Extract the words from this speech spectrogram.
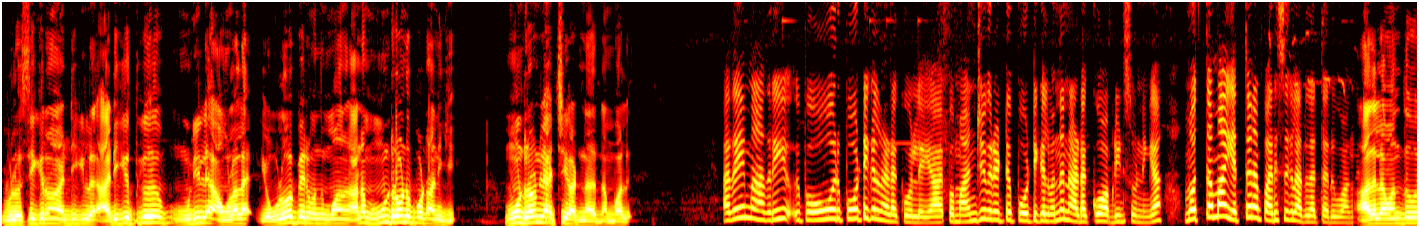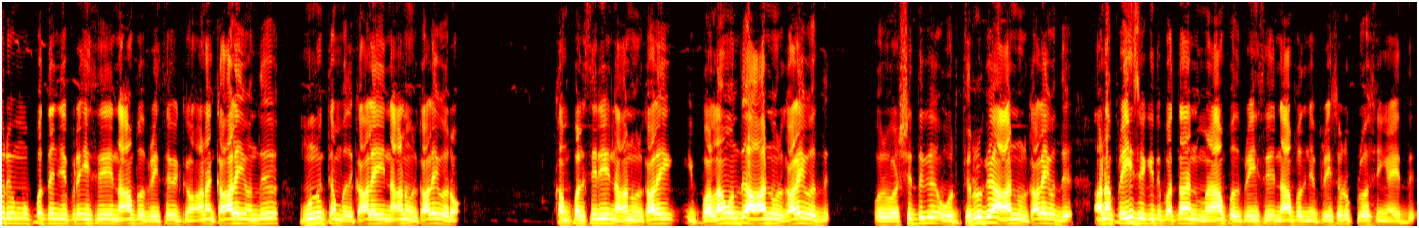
இவ்வளோ சீக்கிரம் அடிக்கல. அடிக்கிறதுக்கு முடியல. அவங்களால எவ்வளோ பேர் வந்து ஆனால் மூணு ரவுண்டு போட்டோம் அன்னைக்கு. மூணு ரவுண்ட்ல அடிச்சு காட்டினார் நம்மளால அதே மாதிரி இப்போ ஒவ்வொரு போட்டிகள் நடக்கும் இல்லையா? இப்போ மஞ்சு விரட்டு போட்டிகள் வந்து நடக்கும் அப்படின்னு சொன்னீங்க. மொத்தமா எத்தனை பரிசுகள் அதுல தருவாங்க? அதில் வந்து ஒரு முப்பத்தஞ்சு ப்ரைஸு நாற்பது ப்ரைஸ் வைக்கும். ஆனால் காலை வந்து முந்நூற்றம்பது காலை நானூறு காலை வரும். கம்பல்சரி நானூறு காலை இப்போல்லாம் வந்து ஆறுநூறு காலை வருது. ஒரு வருஷத்துக்கு ஒரு தெருவுக்கு ஆறுநூறு காலை வருது. ஆனால் ப்ரைஸ் வைக்கிறது பார்த்தா நாற்பது ப்ரைஸு நாற்பத்தஞ்சு ப்ரைஸோட க்ளோசிங் ஆயிடுது.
